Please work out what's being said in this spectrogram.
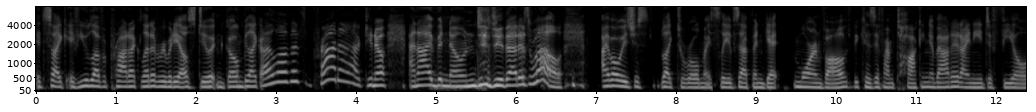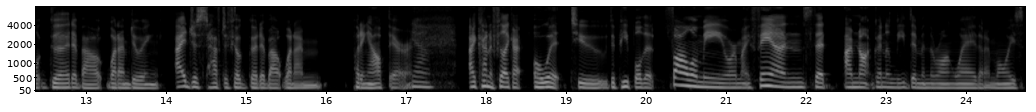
It's like if you love a product, let everybody else do it and go and be like, I love this product, you know? And I've been known to do that as well. I've always just like to roll my sleeves up and get more involved because if I'm talking about it, I need to feel good about what I'm doing. I just have to feel good about what I'm putting out there. Yeah. I kind of feel like I owe it to the people that follow me or my fans that I'm not going to lead them in the wrong way, that I'm always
